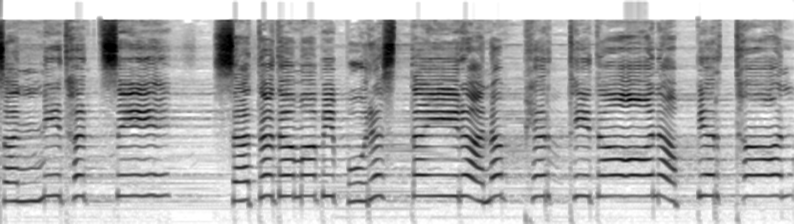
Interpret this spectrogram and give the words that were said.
सन्निधत्से सततमपि पुरस्तैरनभ्यर्थितानप्यर्थान्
